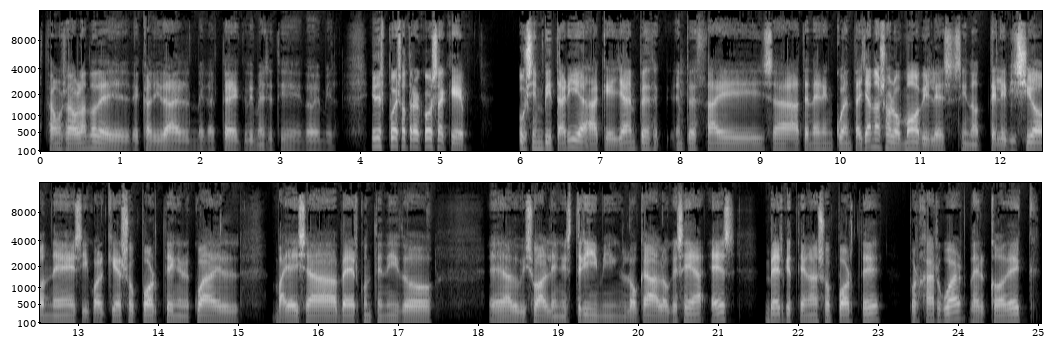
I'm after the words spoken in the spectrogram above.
Estamos hablando de, calidad, el MediaTek Dimensity 9000. Y después otra cosa que os invitaría a que ya empezáis a tener en cuenta ya no solo móviles, sino televisiones y cualquier soporte en el cual vayáis a ver contenido eh, audiovisual en streaming, local o que sea, es ver que tengan soporte por hardware del codec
